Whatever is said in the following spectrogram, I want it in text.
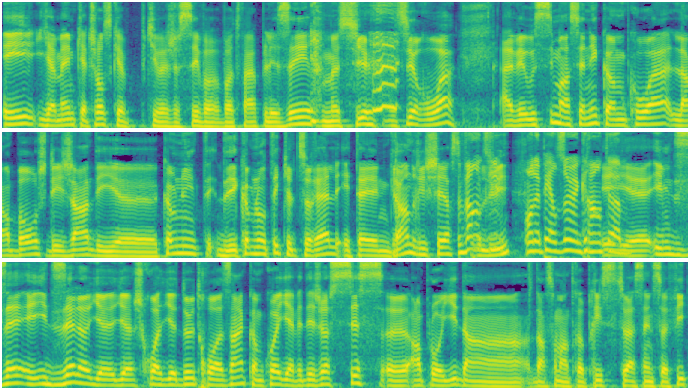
Et il y a même quelque chose que, qui, je sais, va, va te faire plaisir. Monsieur, Monsieur Roy avait aussi mentionné comme quoi l'embauche des gens des, euh, communautés, des communautés culturelles était une grande richesse pour Vendu. lui. On a perdu un grand Et homme. euh, il me disait, et il disait là, il y, a, il y a, je crois, il y a deux trois ans, comme quoi il y avait déjà six euh, employés dans dans son entreprise située à Sainte-Sophie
